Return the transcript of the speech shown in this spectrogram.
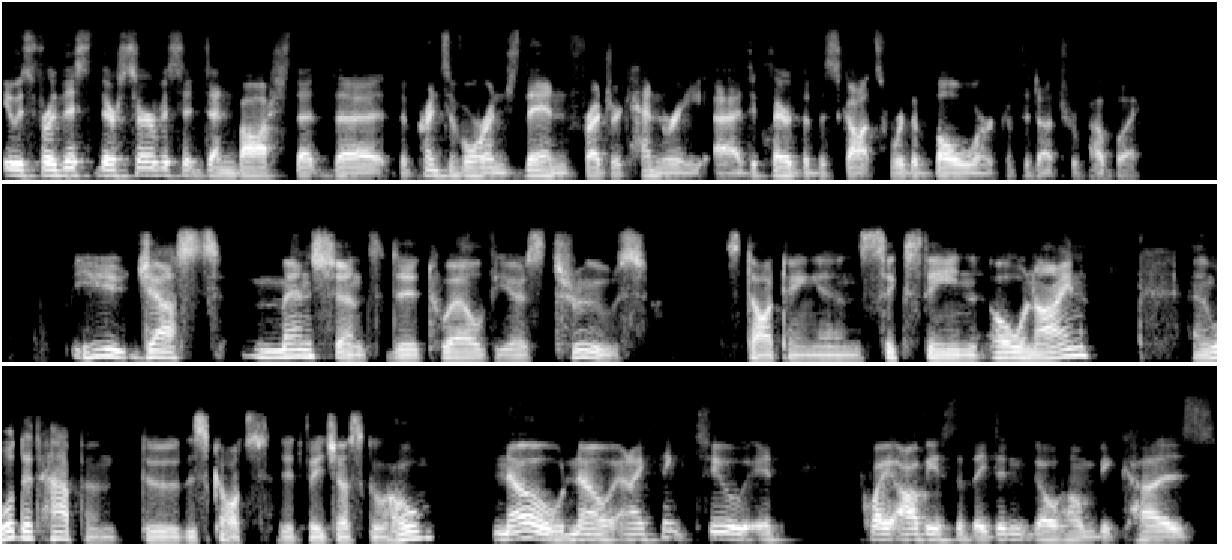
it was for this their service at Den Bosch that the the Prince of Orange, then Frederick Henry, uh, declared that the Scots were the bulwark of the Dutch Republic. You just mentioned the 12 years truce starting in 1609. And what did happen to the Scots? Did they just go home? No, no. And I think too, it's quite obvious that they didn't go home because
